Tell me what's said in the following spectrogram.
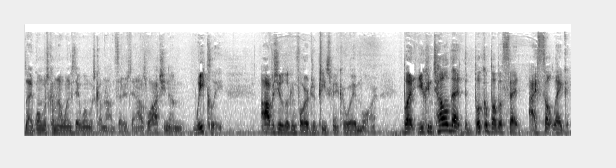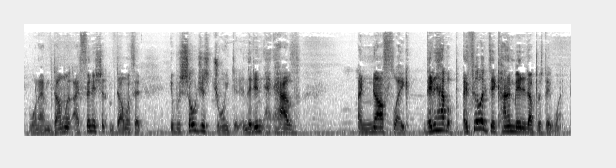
like one was coming out Wednesday, one was coming out on Thursday, and I was watching them weekly. Obviously, looking forward to Peacemaker way more, but you can tell that the book of Boba Fett. I felt like when I'm done with, I finished it. I'm done with it. It was so disjointed, and they didn't have enough like they didn't have a I feel like they kind of made it up as they went.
